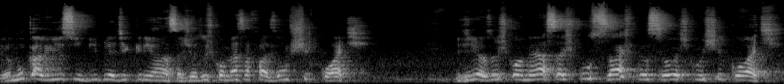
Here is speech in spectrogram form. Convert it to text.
Eu nunca vi isso em Bíblia de criança. Jesus começa a fazer um chicote. Jesus começa a expulsar as pessoas com chicote.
